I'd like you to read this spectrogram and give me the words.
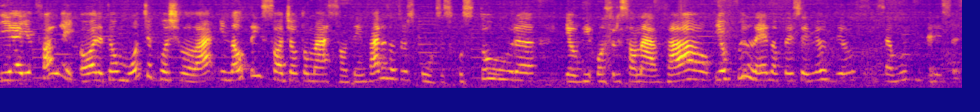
E aí eu falei, olha, tem um monte de apostila lá e não tem só de automação, tem vários outros cursos, costura, eu vi construção naval, e eu fui lendo, eu pensei, meu Deus, isso é muito interessante.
